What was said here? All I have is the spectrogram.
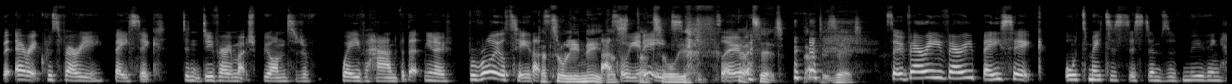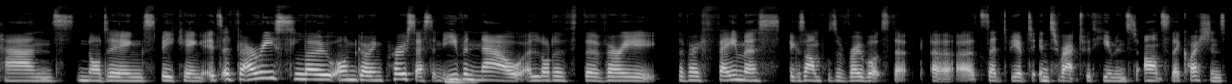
but Eric was very basic, didn't do very much beyond sort of wave a hand. But that, you know, for royalty, that's, that's all you need. That's, that's all you that's need. All you, so, that's it. That is it. so very, very basic automated systems of moving hands, nodding, speaking. It's a very slow ongoing process. And mm. even now, a lot of the very the very famous examples of robots that uh, are said to be able to interact with humans to answer their questions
